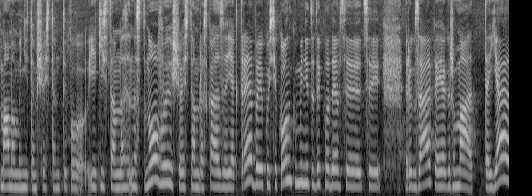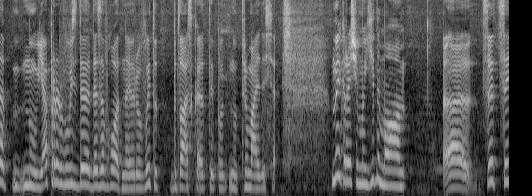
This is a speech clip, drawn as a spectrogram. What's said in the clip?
Мама мені там щось там, типу, якісь там настанови, щось там розказує, як треба, якусь іконку мені туди кладе в цей, цей рюкзак. А я кажу, ма, та я ну, я прорвусь де, де завгодно. Я говорю, ви тут, будь ласка, типу, ну, тримайтеся. Ну і коротше, ми їдемо. Е, це, це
